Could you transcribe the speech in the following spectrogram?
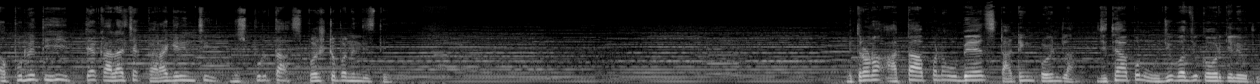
अपूर्णतेही त्या कालाच्या कारागिरींची निष्पुरता स्पष्टपणे दिसते. मित्रांनो आता आपण उभे आहे स्टार्टिंग पॉइंटला जिथे आपण उजवी बाजू कव्हर केली होती.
